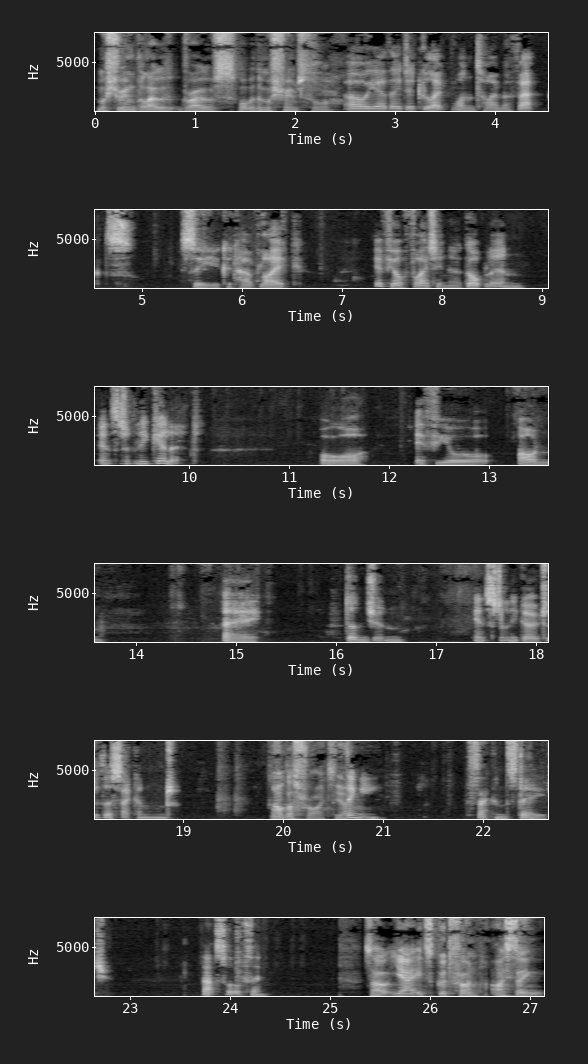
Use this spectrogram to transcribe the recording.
Mushroom glow- groves. What were the mushrooms for? Oh yeah, they did like one-time effects, so you could have like, if you're fighting a goblin, instantly kill it, or if you're on a dungeon, instantly go to the second Oh, that's right. Yeah. thingy, second stage. that sort of thing. So yeah, it's good fun. I think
